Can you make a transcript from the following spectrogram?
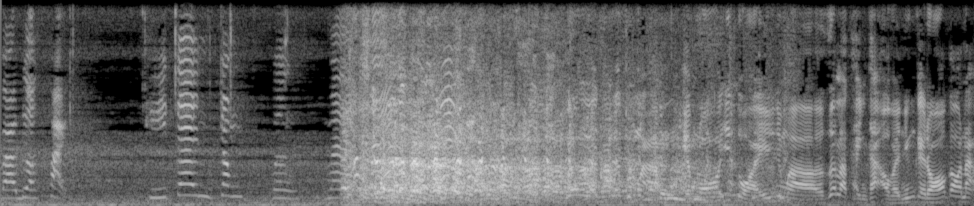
vào được phải ký tên trong vâng mà nói chung là em nó ít tuổi nhưng mà rất là thành thạo về những cái đó các bạn ạ.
